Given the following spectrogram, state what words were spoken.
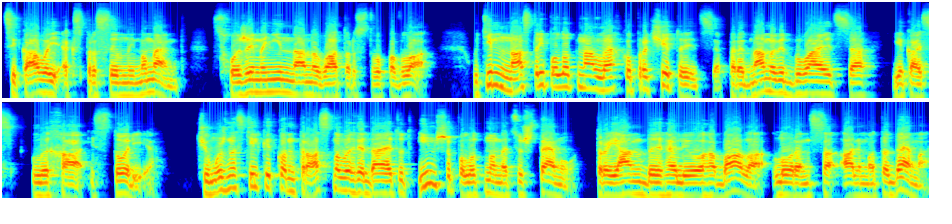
цікавий експресивний момент, схожий мені на новаторство Павла. Утім, настрій полотна легко прочитується. Перед нами відбувається якась лиха історія. Чому ж настільки контрастно виглядає тут інше полотно на цю ж тему троянди Геліогабала Лоренса Альма-Тадема,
